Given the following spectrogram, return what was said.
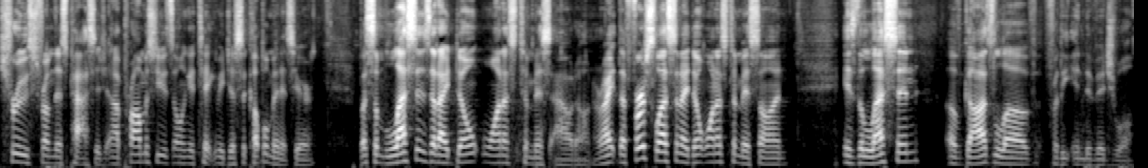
truths from this passage, and I promise you it's only going to take me just a couple minutes here, but some lessons that I don't want us to miss out on. All right. The first lesson I don't want us to miss on is the lesson of God's love for the individual.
